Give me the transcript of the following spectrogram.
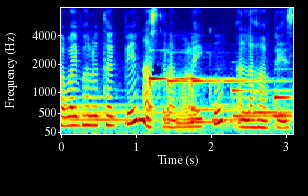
সবাই ভালো থাকবেন। আসসালামু আলাইকুম। আল্লাহ হাফেজ।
